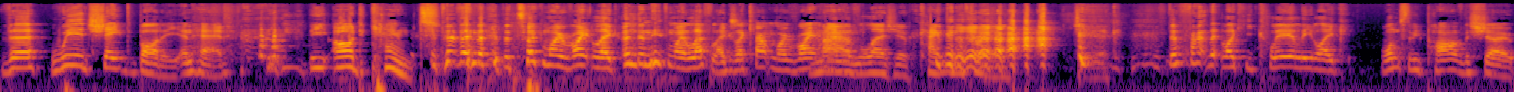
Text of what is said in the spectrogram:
the weird shaped body and head, The odd count. then the, the tuck my right leg underneath my left leg as I count my right Man of leisure, count the three. Jerk. The fact that like he clearly like wants to be part of the show.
